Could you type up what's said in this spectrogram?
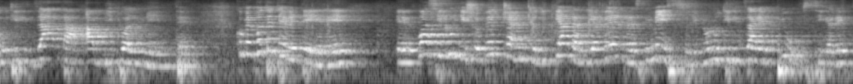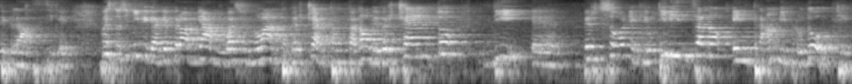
utilizzata abitualmente? Come potete vedere eh, quasi l'11% dichiara di aver smesso di non utilizzare più sigarette classiche. Questo significa che però abbiamo quasi un 90%, 89% di eh, persone che utilizzano entrambi i prodotti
